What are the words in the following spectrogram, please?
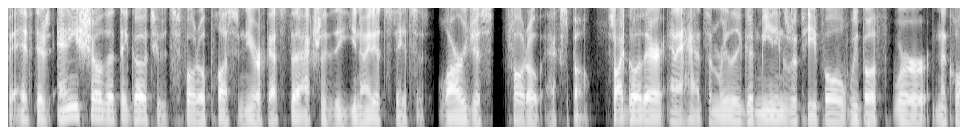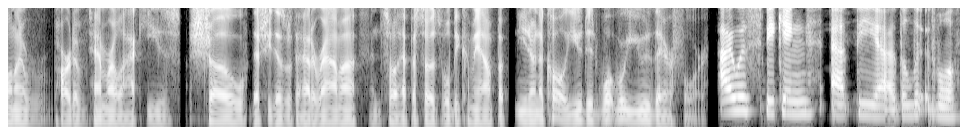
If there's any show that they go to, it's Photo Plus in New York. That's the actually the United States' largest photo expo. So I go there and I had some really good meetings with people. We both were Nicole and I were part of Tamara Lackey's show that she does with Adorama, and so episodes will be coming out. But you know, Nicole, you did what were you there for? I was speaking at the uh, the well,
